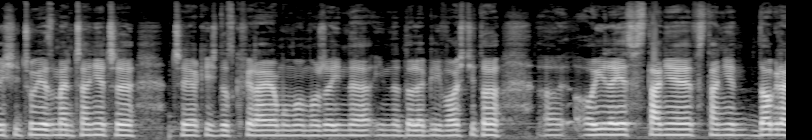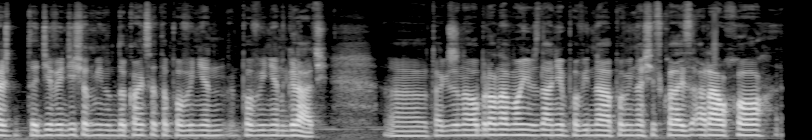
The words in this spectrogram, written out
jeśli czuje zmęczenie, czy, czy jakieś doskwierają mu może inne, inne dolegliwości, to e, o ile jest w stanie, w stanie dograć te 90 minut do końca, to powinien, powinien grać. E, także no, obrona moim zdaniem powinna, powinna się składać z Araujo, e,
